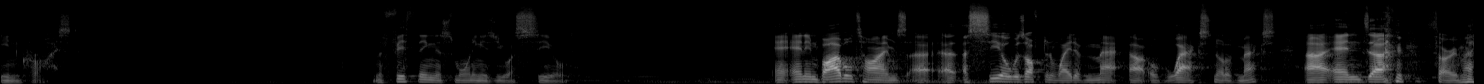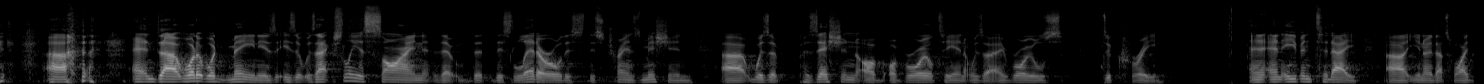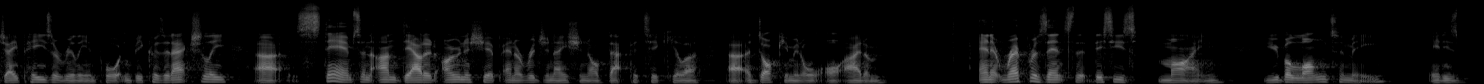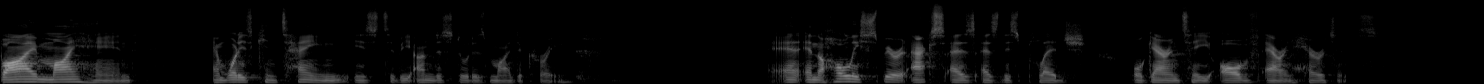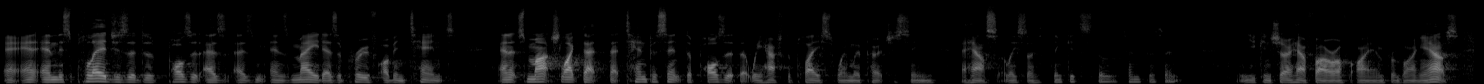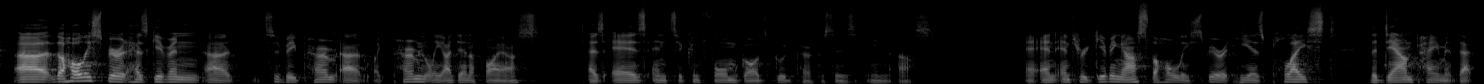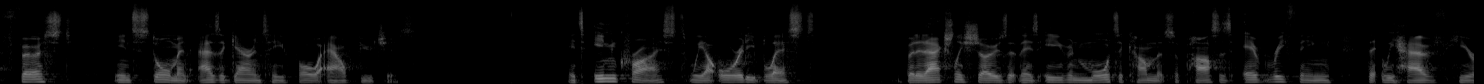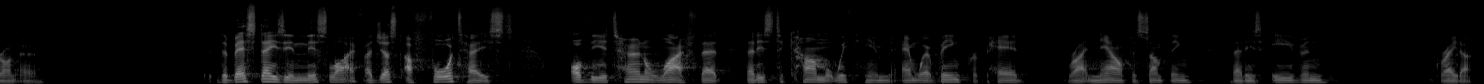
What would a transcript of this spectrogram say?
in Christ. And the fifth thing this morning is you are sealed. And in Bible times, uh, a seal was often made of, ma- uh, of wax, not of max. Uh, and uh, sorry, mate. Uh, and uh, what it would mean is, is it was actually a sign that, that this letter or this, this transmission was a possession of, of royalty and it was a royal's decree. And, and, even today, uh, you know, that's why JPs are really important because it actually uh, stamps an undoubted ownership and origination of that particular uh, document or, or, item. and it represents that this is mine. You belong to me. It is by my hand, and what is contained is to be understood as my decree. And, and the Holy Spirit acts as, as this pledge or guarantee of our inheritance. And, and, this pledge is a deposit as, as, as made as a proof of intent. And it's much like that, that 10% deposit that we have to place when we're purchasing a house. At least I think it's still 10%. You can show how far off I am from buying a house. Uh, the Holy Spirit has given uh, to be perm- uh, like permanently identify us as heirs and to conform God's good purposes in us. And, and through giving us the Holy Spirit, He has placed the down payment, that first installment, as a guarantee for our futures. It's in Christ, we are already blessed, but it actually shows that there's even more to come that surpasses everything that we have here on earth. The best days in this life are just a foretaste of the eternal life that, that is to come with Him, and we're being prepared right now for something that is even greater.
